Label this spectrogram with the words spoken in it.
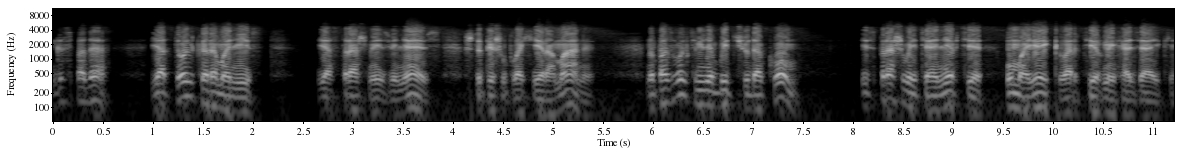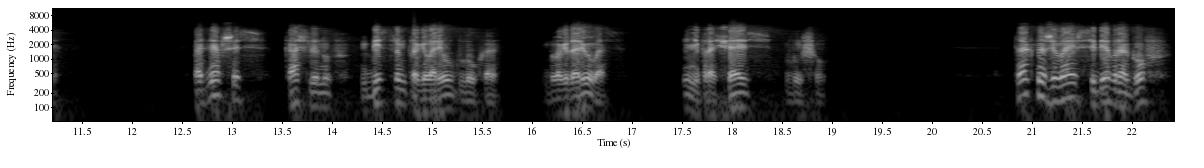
Господа, я только романист. Я страшно извиняюсь, что пишу плохие романы, но позвольте мне быть чудаком и спрашивайте о нефти у моей квартирной хозяйки. Поднявшись, кашлянув, быстрым проговорил глухо. «Благодарю вас» и, не прощаясь, вышел. «Так наживаешь себе врагов»,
